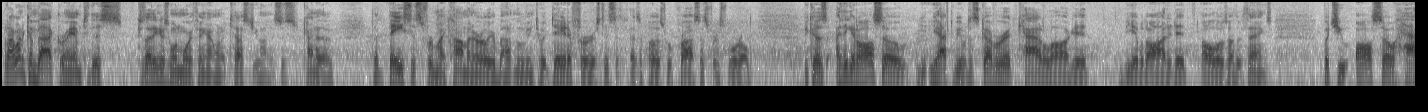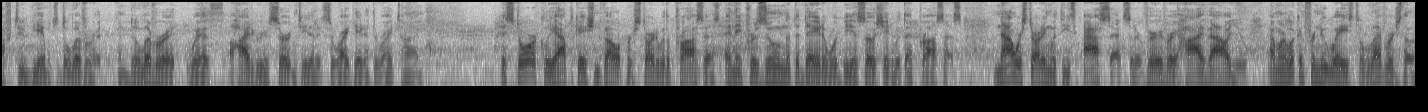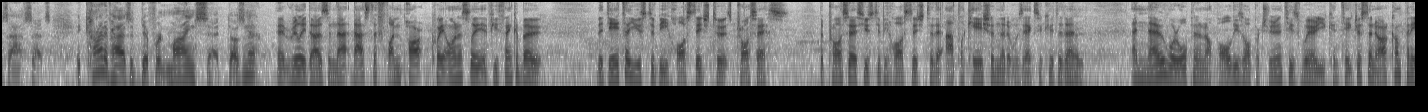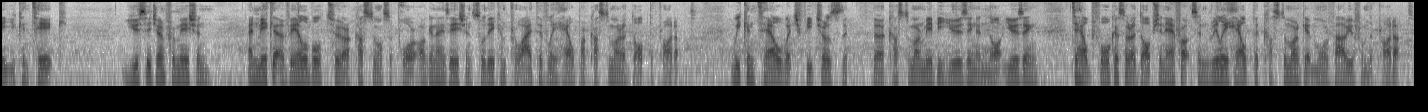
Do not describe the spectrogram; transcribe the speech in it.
But I want to come back, Graeme, to this, because I think there's one more thing I want to test you on. This is kind of the, the basis for my comment earlier about moving to a data first as, as opposed to a process first world. Because I think it also, you have to be able to discover it, catalog it, be able to audit it, all those other things. But you also have to be able to deliver it, and deliver it with a high degree of certainty that it's the right data at the right time. Historically, application developers started with a process and they presumed that the data would be associated with that process. Now we're starting with these assets that are very, very high value, and we're looking for new ways to leverage those assets. It kind of has a different mindset, doesn't it? It really does, and that, that's the fun part, quite honestly. If you think about the data used to be hostage to its process. The process used to be hostage to the application that it was executed in. Right. And now we're opening up all these opportunities where you can take, just in our company, you can take usage information and make it available to our customer support organization so they can proactively help our customer adopt the product. We can tell which features the, the customer may be using and not using to help focus our adoption efforts and really help the customer get more value from the product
